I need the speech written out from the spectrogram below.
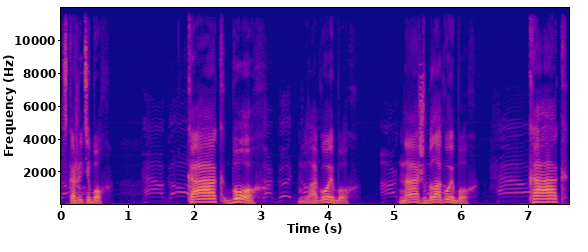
скажите Бог, как Бог, благой Бог, наш благой Бог, как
